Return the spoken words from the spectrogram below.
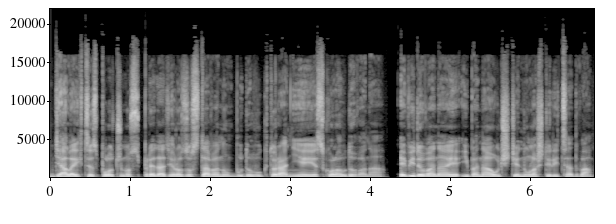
Ďalej chce spoločnosť predať rozostávanú budovu, ktorá nie je skolaudovaná. Evidovaná je iba na účte 042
